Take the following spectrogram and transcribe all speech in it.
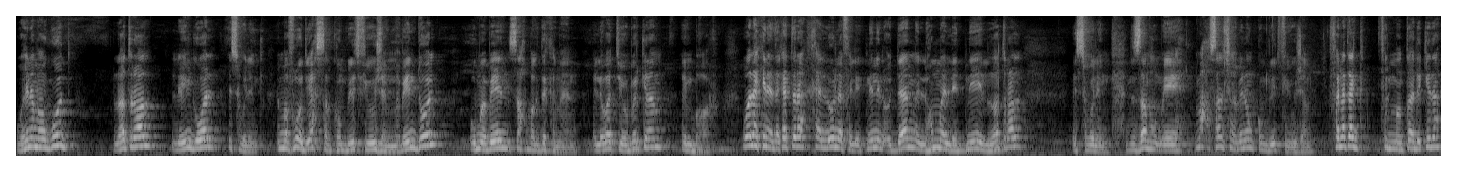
وهنا موجود lateral lingual swelling المفروض يحصل complete fusion ما بين دول وما بين صاحبك ده كمان اللي هو ال tuberculum impar ولكن يا دكاترة خلونا في الاثنين اللي قدام اللي هما الاثنين lateral swelling نظامهم إيه؟ ما حصلش ما بينهم complete fusion فنتج في المنطقة دي كده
